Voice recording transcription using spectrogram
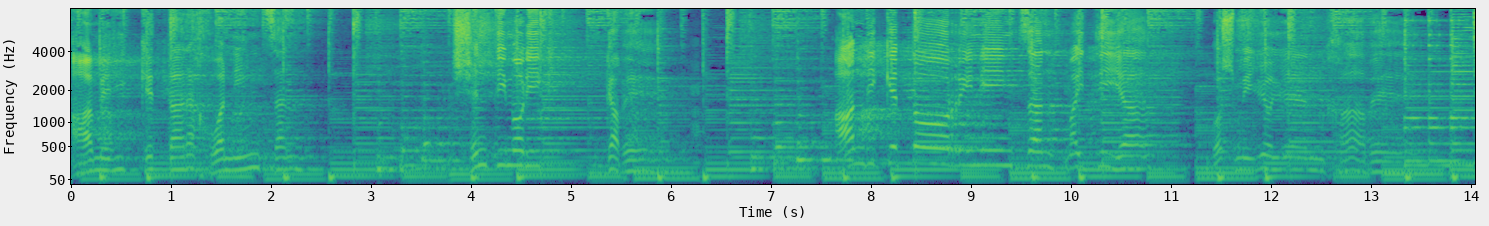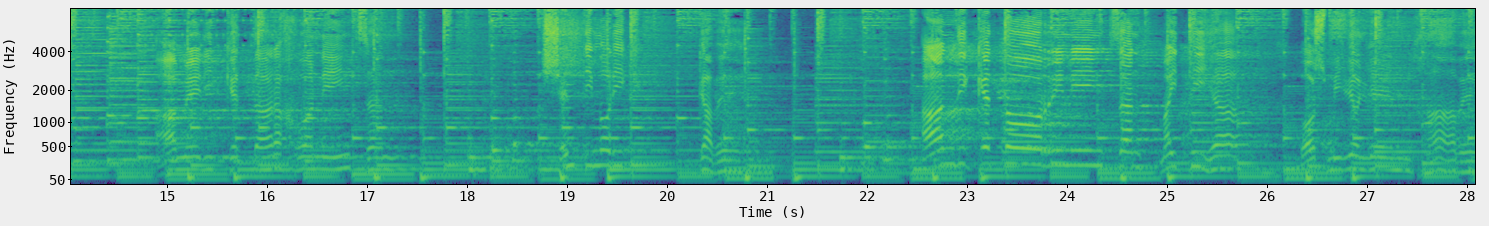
Ameriketara joan nintzen Sentimorik gabe Handik etorri nintzen maitia Bos milioien jabe. Ameriketara joan nintzen Sentimorik gabe. Handik etorri nintzen maitia Bos milioien jabe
